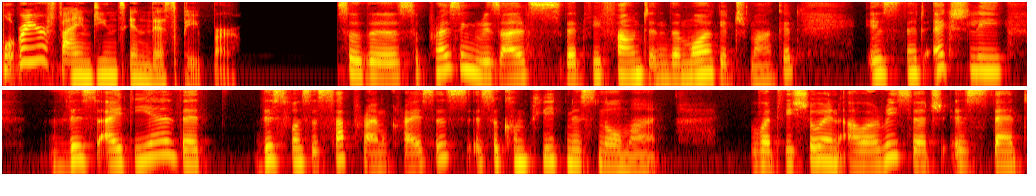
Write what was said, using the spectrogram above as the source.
What were your findings in this paper? So, the surprising results that we found in the mortgage market is that actually this idea that this was a subprime crisis is a complete misnomer. What we show in our research is that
